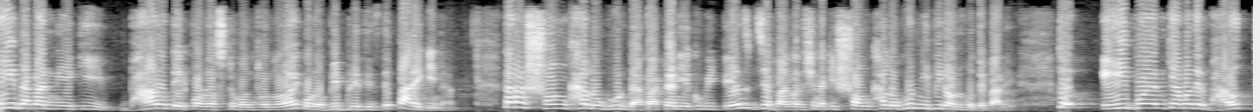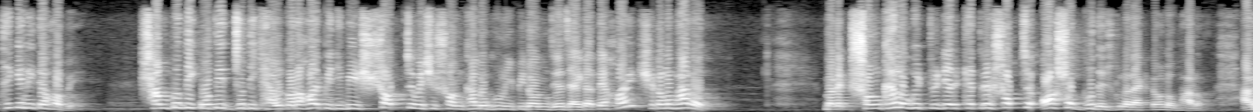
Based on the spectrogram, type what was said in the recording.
এই ব্যাপার নিয়ে কি ভারতের পররাষ্ট্র মন্ত্রণালয় কোনো বিবৃতি দিতে পারে কিনা? তারা সংখ্যালঘুর ব্যাপারটা নিয়ে খুবই টেন্স যে বাংলাদেশে নাকি সংখ্যালঘুর নিপীড়ন হতে পারে। তো এই বয়ানকে আমাদের ভারত থেকে নিতে হবে? সাম্প্রতিক অতীত যদি খেয়াল করা হয়, পৃথিবীর সবচেয়ে বেশি সংখ্যালঘু নিপীড়ন যে জায়গাতে হয়, সেটা হলো ভারত। মানে সংখ্যালঘু টুইটের ক্ষেত্রে সবচেয়ে অসভ্য দেশগুলোর একটা হলো ভারত। আর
